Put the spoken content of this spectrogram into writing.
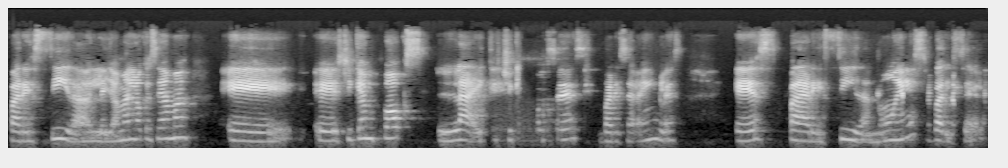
parecida, le llaman lo que se llama eh, eh, chickenpox like, chickenpox es varicela en inglés, es parecida, no es varicela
